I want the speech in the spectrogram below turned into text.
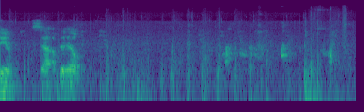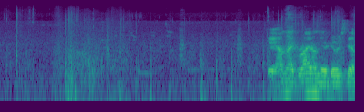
See him. It's, uh, up the hill. Okay, I'm like right on their doorstep.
